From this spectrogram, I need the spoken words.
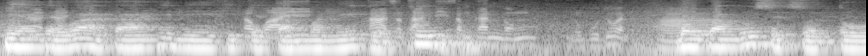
เพียงแต่ว่าการที่มีกิจกรรมวันนี้เกิห้าดสถานขึ้นที่สำคัญของหลวงปู่ทวดโดยความรู้สึกส่วนตัว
